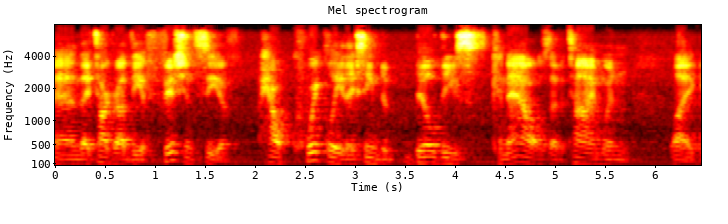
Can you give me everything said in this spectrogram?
And they talk about the efficiency of how quickly they seem to build these canals at a time when, like,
